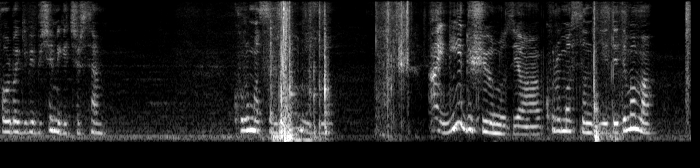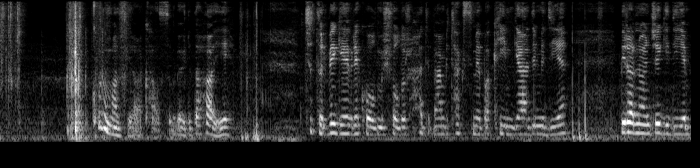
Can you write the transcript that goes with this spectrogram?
torba gibi bir şey mi geçirsem? Kurumasın biliyorsunuz mu? Ay niye düşüyorsunuz ya? Kurumasın diye dedim ama kurumaz ya kalsın böyle daha iyi. Çıtır ve gevrek olmuş olur. Hadi ben bir Taksim'e bakayım geldi mi diye. Bir an önce gideyim.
